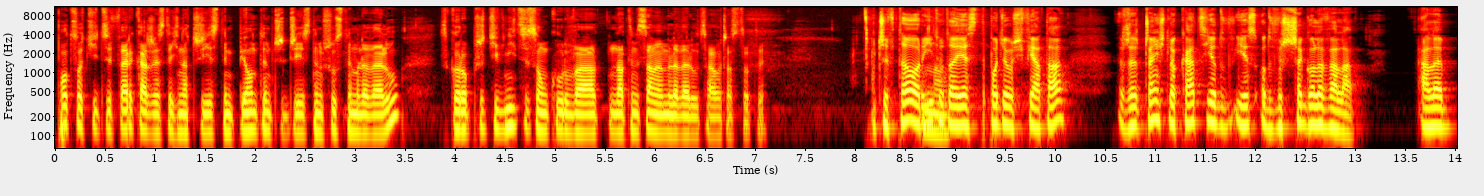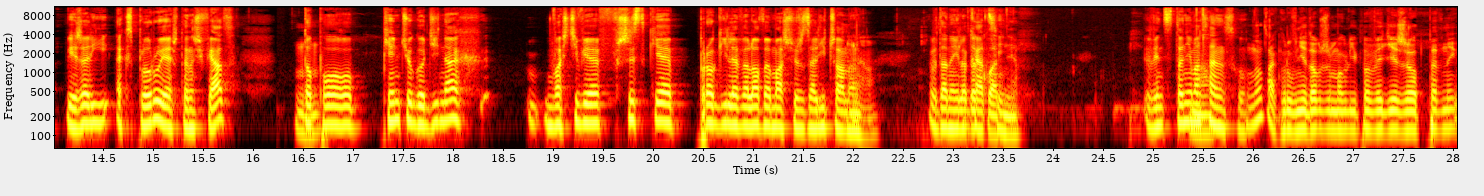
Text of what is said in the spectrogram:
po co ci cyferka, że jesteś na 35 czy 36 levelu, skoro przeciwnicy są kurwa na tym samym levelu cały czas co ty. Czy w teorii No. tutaj jest podział świata, że część lokacji od, jest od wyższego levela, ale jeżeli eksplorujesz ten świat, to Mhm. po pięciu godzinach właściwie wszystkie progi levelowe masz już zaliczone Aha. w danej lokacji. Dokładnie. Więc to nie ma No. sensu. No tak, równie dobrze mogli powiedzieć, że od, pewnej,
